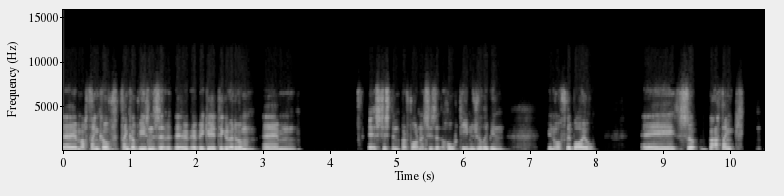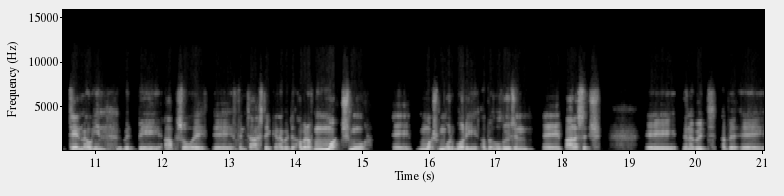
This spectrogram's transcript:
um, or think of think of reasons that it would be good to get rid of him. Um, it's just in performances that the whole team has really been been off the boil. Uh, so, but I think 10 million would be absolutely uh, fantastic, and I would I would have much more uh, much more worry about losing uh, Barisic uh, than I would about uh,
